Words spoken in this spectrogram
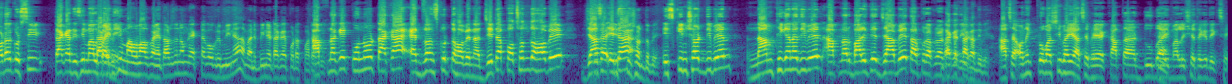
অর্ডার করছি টাকা দিছি মাল পাইনি। দিছি, মাল মাল পাই না তার জন্য আমরা এক টাকা অগ্রিম নিই না মানে বিনা টাকায় প্রোডাক্ট পাঠাই আপনাকে কোনো টাকা অ্যাডভান্স করতে হবে না। যেটা পছন্দ হবে জাস্ট এটা। স্ক্রিনশট দিবেন নাম ঠিকানা দিবেন আপনার বাড়িতে যাবে তারপর আপনারা টাকা টাকা দিবেন দিবে। আচ্ছা অনেক প্রবাসী ভাই আছে ভাই কাতার দুবাই হ্যাঁ। মালয়েশিয়া থেকে দেখছে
